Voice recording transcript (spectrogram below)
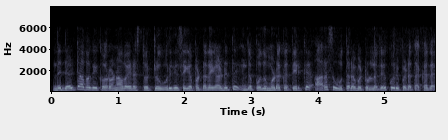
இந்த டெல்டா வகை கொரோனா வைரஸ் தொற்று உறுதி செய்யப்பட்டதை அடுத்து இந்த பொது முடக்கத்திற்கு அரசு உத்தரவிட்டுள்ளது குறிப்பிடத்தக்கது.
